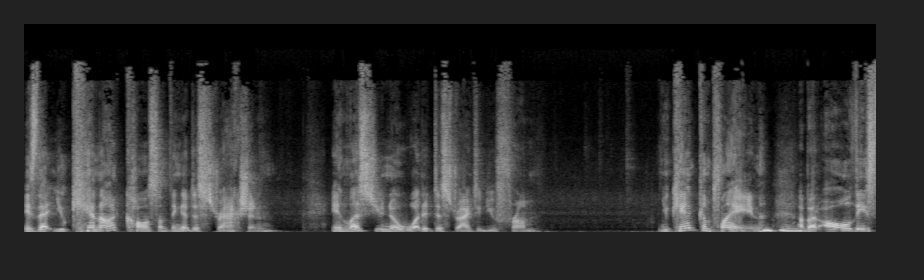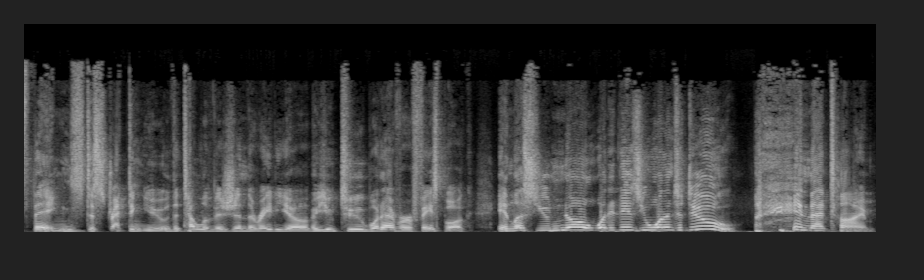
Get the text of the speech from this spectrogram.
is that you cannot call something a distraction unless you know what it distracted you from. You can't complain mm-hmm. about all these things distracting you the television, the radio, the YouTube, whatever, Facebook unless you know what it is you wanted to do in that time.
